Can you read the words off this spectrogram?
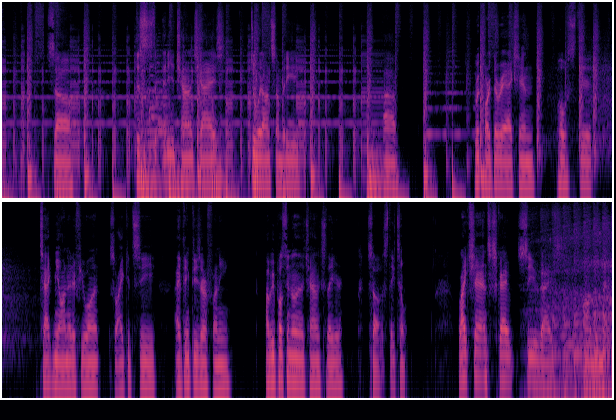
was. So this is the idiot challenge, guys. Do it on somebody. Uh, record the reaction, post it, tag me on it if you want, so I could see. I think these are funny. I'll be posting on the challenge later, so stay tuned. Like, share, and subscribe. See you guys on the next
